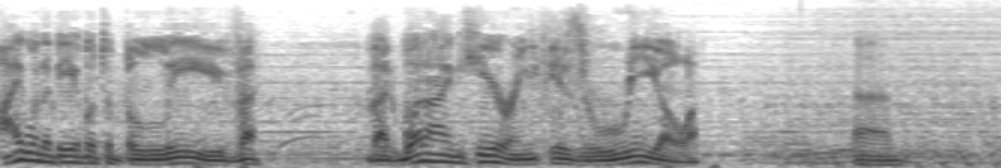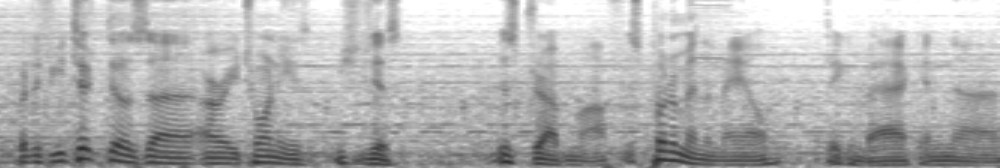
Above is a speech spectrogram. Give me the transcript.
I want to be able to believe that what I'm hearing is real. Um, but if you took those uh, RE20s, you should just just drop them off. Just put them in the mail, take them back, and uh,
